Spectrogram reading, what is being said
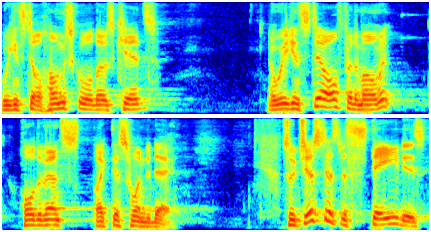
We can still homeschool those kids. And we can still, for the moment, hold events like this one today. So just as the state is,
